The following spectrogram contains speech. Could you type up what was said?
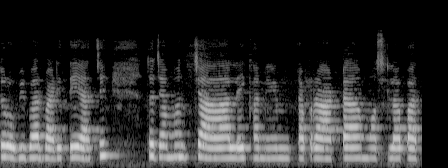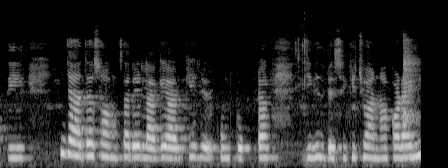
তো রবিবার বাড়িতেই আছে। তো যেমন চাল এখানে, তারপরে আটা, মশলাপাতি, যা যা সংসারে লাগে আর কি, সেরকম টুকটাক জিনিস, বেশি কিছু আনা করায়নি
